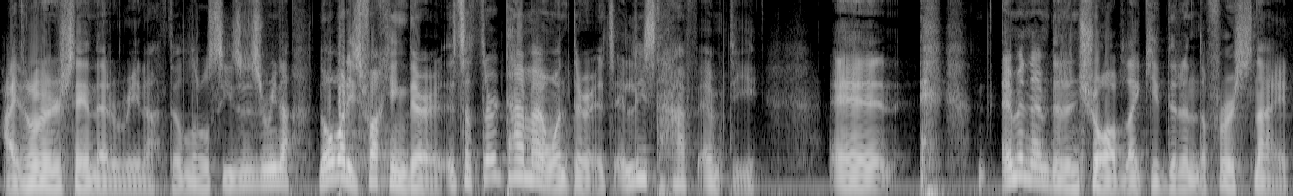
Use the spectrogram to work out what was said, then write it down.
I don't understand that arena. The Little Caesars arena. Nobody's fucking there. It's the third time I went there. It's at least half empty. And Eminem didn't show up like he did in the first night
